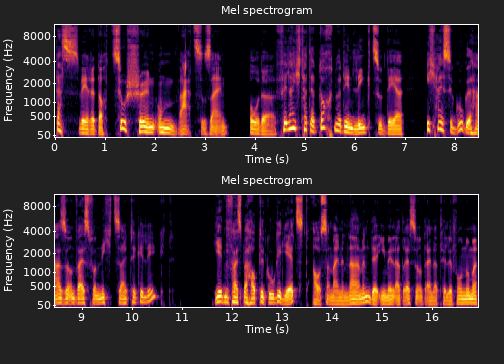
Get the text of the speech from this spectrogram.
Das wäre doch zu schön, um wahr zu sein. Oder vielleicht hat er doch nur den Link zu der Ich heiße Googlehase und weiß von nichts Seite gelegt? Jedenfalls behauptet Google jetzt, außer meinem Namen, der E-Mail-Adresse und einer Telefonnummer,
